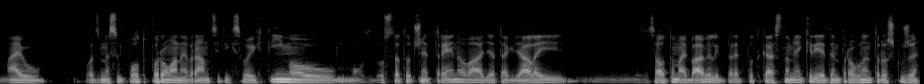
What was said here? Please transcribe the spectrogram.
majú povedzme sú podporované v rámci tých svojich tímov, môžu dostatočne trénovať a tak ďalej. My sme sa o tom aj bavili pred podcastom, niekedy je ten problém trošku, že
